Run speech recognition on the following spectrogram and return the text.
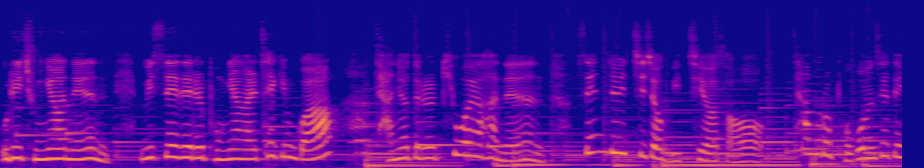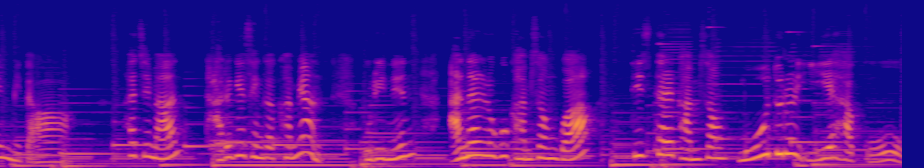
우리 중년은 윗세대를 봉양할 책임과 자녀들을 키워야 하는 샌드위치적 위치여서 참으로 버거운 세대입니다. 하지만 다르게 생각하면 우리는 아날로그 감성과 디지털 감성 모두를 이해하고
